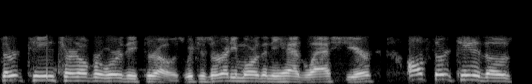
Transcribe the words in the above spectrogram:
13 turnover worthy throws, which is already more than he had last year. All 13 of those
